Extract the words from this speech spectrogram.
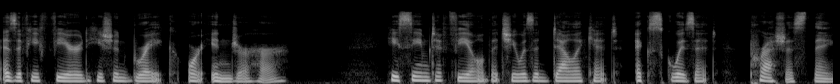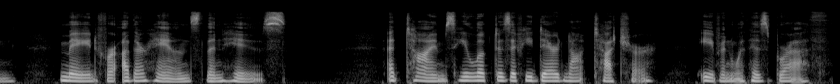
as if he feared he should break or injure her. He seemed to feel that she was a delicate, exquisite, precious thing, made for other hands than his. At times he looked as if he dared not touch her, even with his breath.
